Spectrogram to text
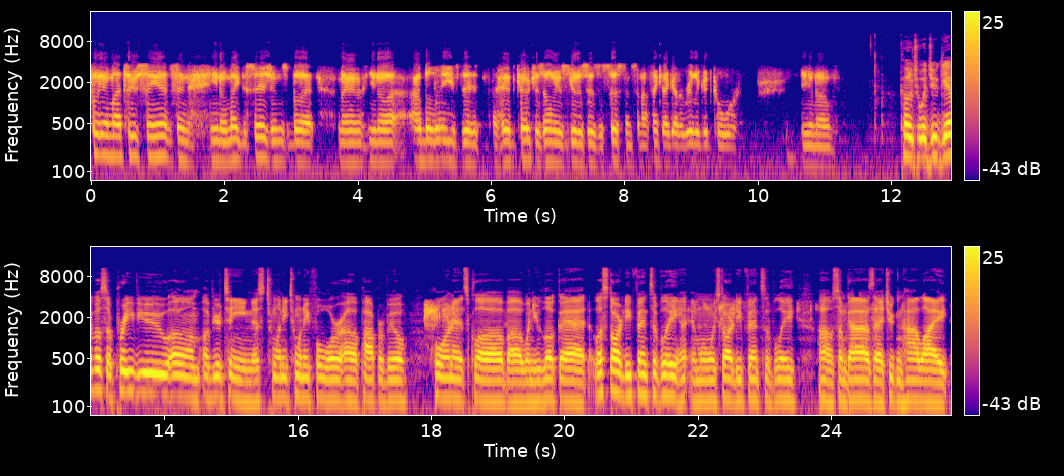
put in my two cents and you know make decisions. But man, you know, I, I believe that a head coach is only as good as his assistants, and I think I got a really good core. You know, Coach, would you give us a preview um, of your team, this 2024 uh, Poplarville Hornets club? Uh, when you look at, let's start defensively, and when we start defensively, uh, some guys that you can highlight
